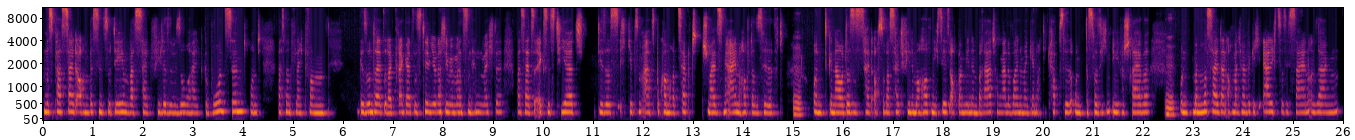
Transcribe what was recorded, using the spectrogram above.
Und es passt halt auch ein bisschen zu dem, was halt viele sowieso halt gewohnt sind und was man vielleicht vom Gesundheits- oder Krankheitssystem, je nachdem, wie man es nennen möchte, was halt so existiert, dieses, ich gehe zum Arzt, bekomme ein Rezept, schmeiße es mir ein, hoffe, dass es hilft. Mhm. Und genau das ist halt auch so, was halt viele immer hoffen. Ich sehe es auch bei mir in den Beratungen, alle wollen immer gerne noch die Kapsel und das, was ich ihnen irgendwie verschreibe. Mhm. Und man muss halt dann auch manchmal wirklich ehrlich zu sich sein und sagen,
